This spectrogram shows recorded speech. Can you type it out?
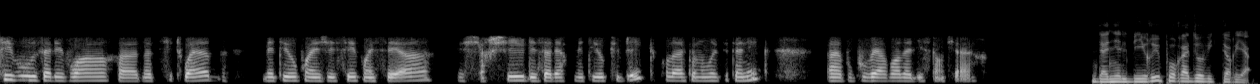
Si vous allez voir notre site web météo.gc.ca et chercher les alertes météo publiques pour la Colombie-Britannique, vous pouvez avoir la liste entière. Daniel Biru pour Radio Victoria.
